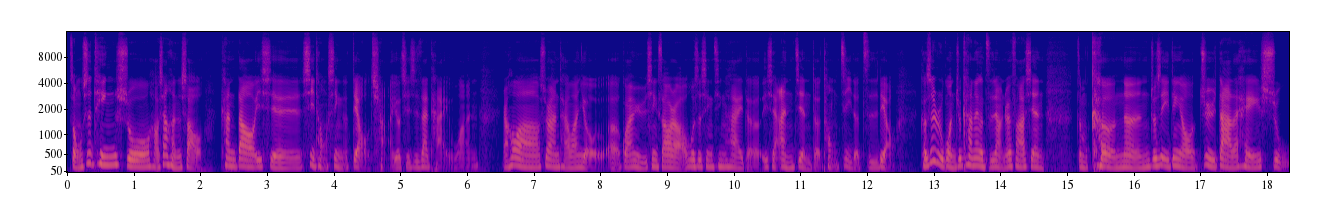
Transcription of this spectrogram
总是听说，好像很少看到一些系统性的调查，尤其是在台湾。然后啊，虽然台湾有呃关于性骚扰或是性侵害的一些案件的统计的资料，可是如果你去看那个资料，你就会发现。怎么可能？就是一定有巨大的黑数，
